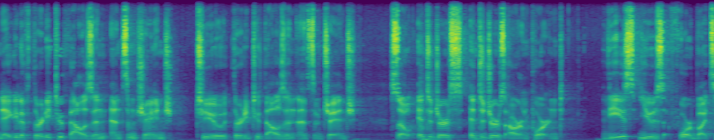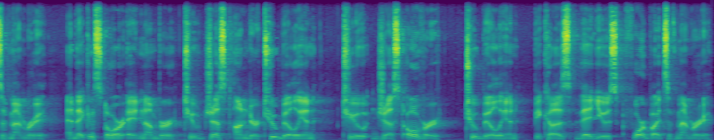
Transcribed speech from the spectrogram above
negative 32,000 and some change to 32,000 and some change. So integers, integers are important. These use 4 bytes of memory, and they can store a number to just under 2 billion to just over 2 billion because they use 4 bytes of memory.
